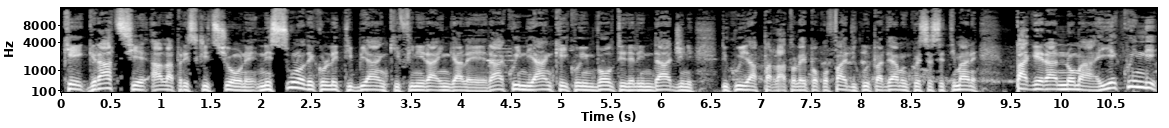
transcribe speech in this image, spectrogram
che grazie alla prescrizione nessuno nessuno dei colletti bianchi finirà in galera, quindi anche i coinvolti delle indagini di cui ha parlato lei poco fa e di cui parliamo in queste settimane pagheranno mai. E quindi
